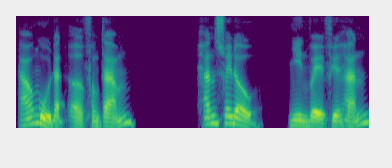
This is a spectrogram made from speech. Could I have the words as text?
Áo ngủ đặt ở phòng tắm. Hắn xoay đầu, nhìn về phía hắn.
